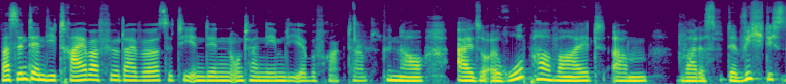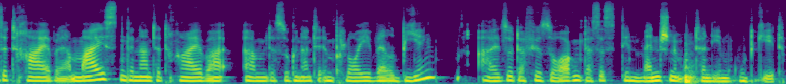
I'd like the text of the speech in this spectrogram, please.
was sind denn die Treiber für Diversity in den Unternehmen, die ihr befragt habt? Genau. Also europaweit ähm, war das der wichtigste Treiber, der am meisten genannte Treiber, ähm, das sogenannte Employee Wellbeing. Also dafür sorgen, dass es den Menschen im Unternehmen gut geht.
